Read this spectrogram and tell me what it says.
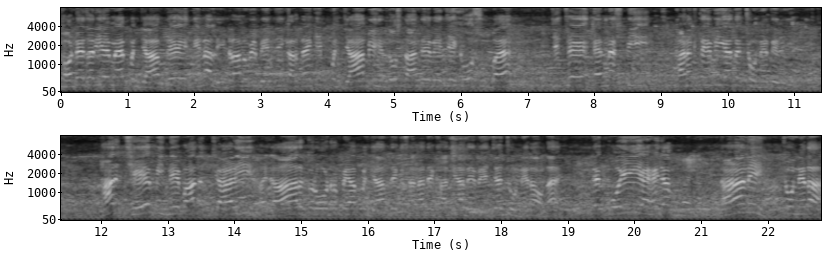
ਤੁਹਾਡੇ ਜ਼ਰੀਏ ਮੈਂ ਪੰਜਾਬ ਦੇ ਇਹਨਾਂ ਲੀਡਰਾਂ ਨੂੰ ਵੀ ਬੇਨਤੀ ਕਰਦਾ ਕਿ ਪੰਜਾਬ ਹੀ ਹਿੰਦੁਸਤਾਨ ਦੇ ਵਿੱਚ ਇੱਕ ਉਹ ਸੂਬਾ ਹੈ ਜਿੱਥੇ ਐਮਐਸਪੀ ਕਣਕ ਤੇ ਵੀ ਹੈ ਤੇ ਝੋਨੇ ਤੇ ਵੀ ਹੈ। ਹਰ 6 ਮਹੀਨੇ ਬਾਅਦ 40000 ਕਰੋੜ ਰੁਪਇਆ ਪੰਜਾਬ ਦੇ ਕਿਸਾਨਾਂ ਦੇ ਖਾਤਿਆਂ ਦੇ ਵਿੱਚ ਝੋਨੇ ਦਾ ਆਉਂਦਾ ਹੈ। ਤੇ ਕੋਈ ਇਹੋ ਜਿਹਾ ਦਾਣਾ ਨਹੀਂ ਝੋਨੇ ਦਾ,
